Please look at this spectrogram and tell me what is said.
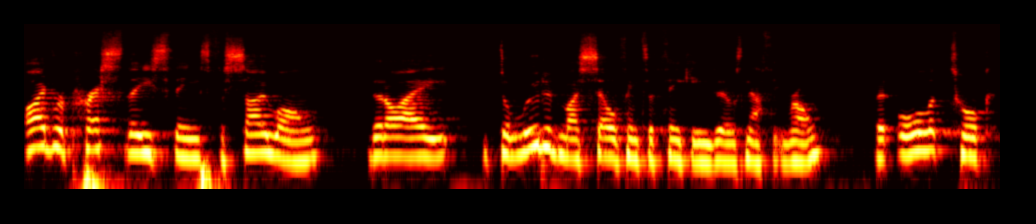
I'd repressed these things for so long that I deluded myself into thinking there was nothing wrong. But all it took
